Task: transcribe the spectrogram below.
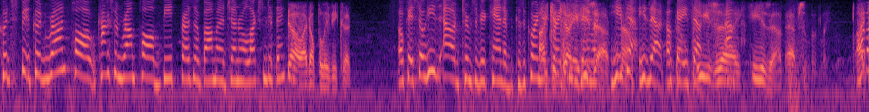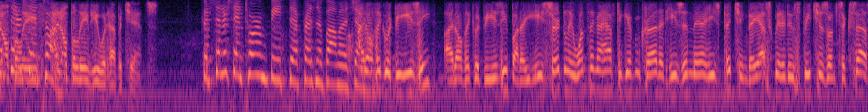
Could spe- could Ron Paul, Congressman Ron Paul, beat President Obama in a general election? Do you think? No, I don't believe he could. Okay, so he's out in terms of your candidate because according to your criteria, he's anyone- out. He's No. out. He's out. Okay, No, he's out. He's uh, Um, he is out absolutely. How I about don't Senator believe Santorum? I don't believe he would have a chance. could Senator Santorum beat uh, President Obama in a general? I don't think it would be easy. I don't think it would be easy, but I, he's certainly one thing I have to give him credit. He's in there. He's pitching. They ask me to do speeches on success,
